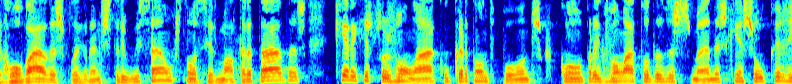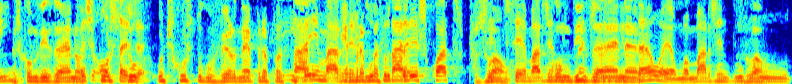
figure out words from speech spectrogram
roubadas pela grande distribuição, que estão a ser maltratadas, quer é que as pessoas vão lá com o cartão de pontos, que comprem, que vão lá todas as semanas, que encham o carrinho. Mas como diz a Ana, Mas, o, discurso seja, do, o discurso do governo é para passar... tem margem é para de lucro passar... de 3, 4%. João, Isso é a margem como de diz a Ana, é uma margem de lucro João,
